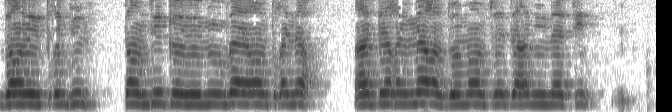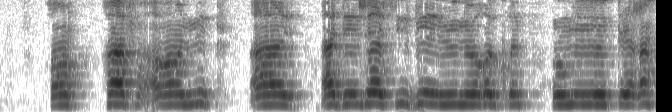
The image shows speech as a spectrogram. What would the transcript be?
dans les tribunes tandis que le nouvel entraîneur intérimaire de Manchester United, Rangnick, a, déjà ciblé une recrue au milieu de terrain.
